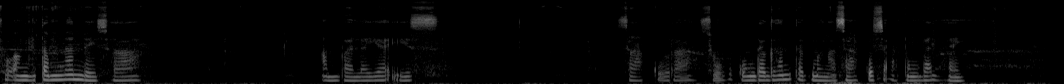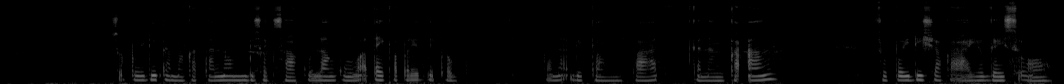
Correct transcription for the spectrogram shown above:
So ang gitamnan day sa ampalaya is sakura. So kung daghan tag mga sako sa atong balay. So pwede ta makatanom bisag sako lang kung watay kapalit bitog kana bitang pat kanang kaang. So pwede siya kaayo guys oh.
